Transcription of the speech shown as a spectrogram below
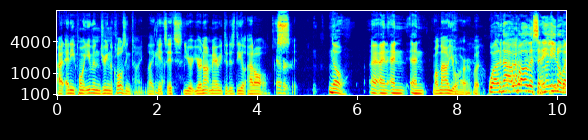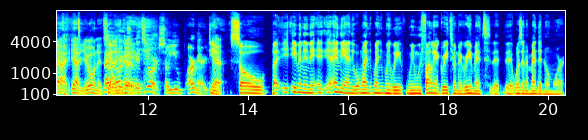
at any point, even during the closing time. Like it's it's you're you're not married to this deal at all. Ever. No. And, and, and, Well, now you are, but well, now, well, listen, you know what? yeah, yeah, you own it. So you're alone, good. it's, it's yours, so you are married. to it. yeah. So, but e- even in the in the end, when when when we when we finally agreed to an agreement that, that wasn't amended no more,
